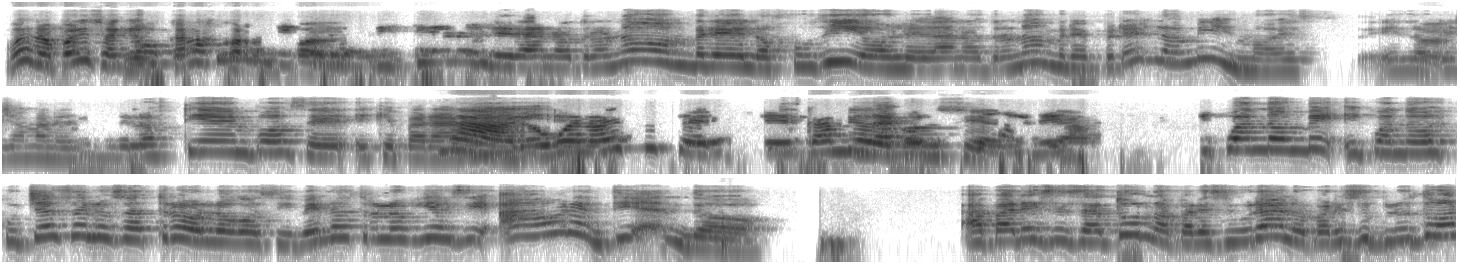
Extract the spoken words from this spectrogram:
Bueno, por eso hay que buscar las correspondientes. Los cristianos le dan otro nombre, los judíos le dan otro nombre, pero es lo mismo, es es lo que mm. llaman el de los tiempos, es, que para claro, bueno, eso es el cambio de conciencia. Y cuando, y cuando escuchás a los astrólogos y ves la astrología, decís, ah, ahora entiendo. Aparece Saturno, aparece Urano, aparece Plutón,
